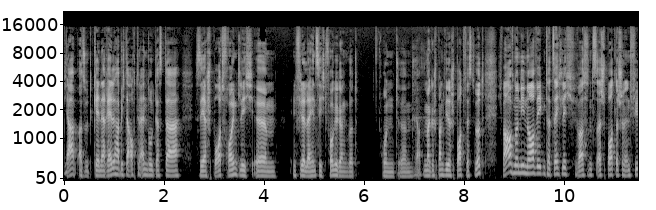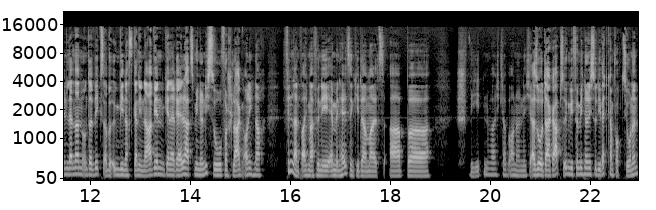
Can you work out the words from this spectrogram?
ja, also generell habe ich da auch den Eindruck, dass da sehr sportfreundlich ähm, in vielerlei Hinsicht vorgegangen wird. Und ähm, ja, bin mal gespannt, wie das Sportfest wird. Ich war auch noch nie in Norwegen tatsächlich, ich war sonst als Sportler schon in vielen Ländern unterwegs, aber irgendwie nach Skandinavien generell hat es mich noch nicht so verschlagen, auch nicht nach Finnland war ich mal für eine EM in Helsinki damals, aber Schweden war ich glaube auch noch nicht. Also da gab es irgendwie für mich noch nicht so die Wettkampfoptionen.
